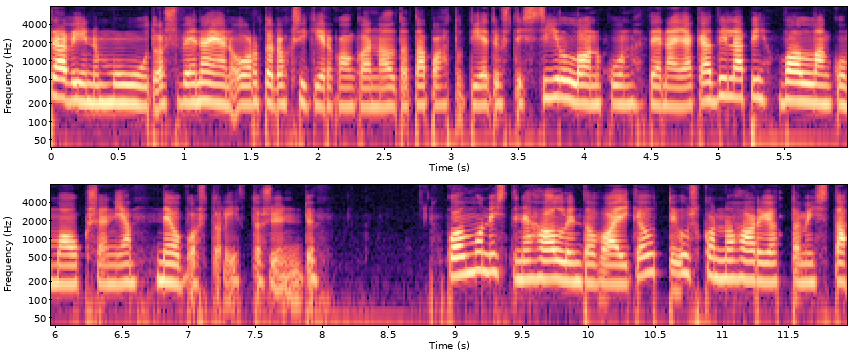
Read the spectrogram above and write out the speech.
merkittävin muutos Venäjän ortodoksikirkon kannalta tapahtui tietysti silloin, kun Venäjä kävi läpi vallankumouksen ja Neuvostoliitto syntyi. Kommunistinen hallinto vaikeutti uskonnon harjoittamista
